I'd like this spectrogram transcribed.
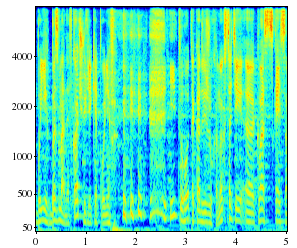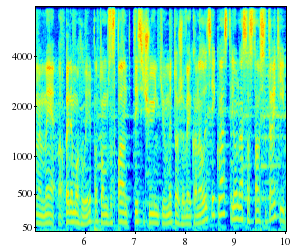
бо їх без мене вкачують, як я поняв. І того така двіжуха. Ну, кстати, е, квест з кейсами ми перемогли. Потім заспавнити тисячу юнітів ми теж виконали цей квест. І у нас остався третій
